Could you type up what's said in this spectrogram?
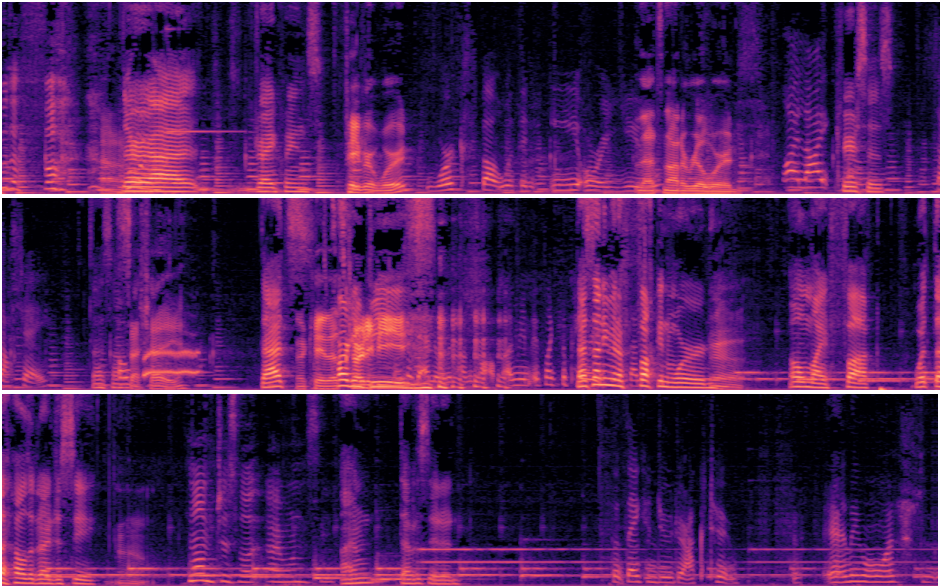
Who the fuck? Uh, They're uh, drag queens. Favorite word? Work spelled with an E or a U. That's not a real word. I like um, Fierces. sashay. That's not. Oh. Sashay. That's Okay, that's Cardi, Cardi B. B. The end of the tongue pop. I mean, it's like the That's not even a fucking word. Yeah. Oh my fuck. What the hell did I just see? Yeah. Mom, just let, I want to see. I'm devastated. That they can do drag too. If anyone wants to,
